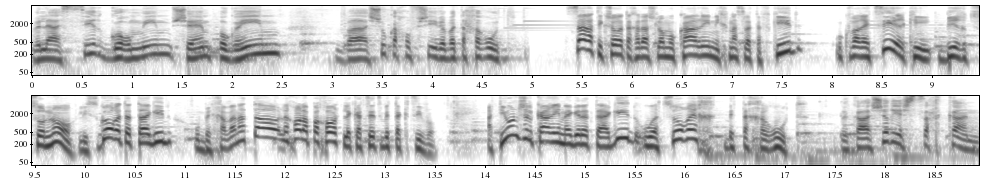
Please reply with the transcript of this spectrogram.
ולהסיר גורמים שהם פוגעים בשוק החופשי ובתחרות. שר התקשורת החדש שלמה קרעי נכנס לתפקיד, הוא כבר הצהיר כי ברצונו לסגור את התאגיד, ובכוונתו לכל הפחות לקצץ בתקציבו. הטיעון של קרעי נגד התאגיד הוא הצורך בתחרות. וכאשר יש שחקן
